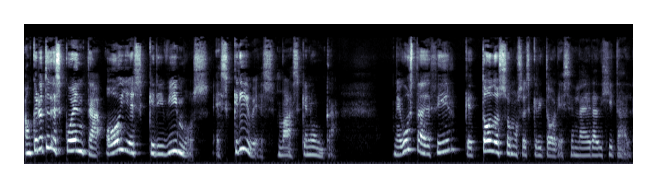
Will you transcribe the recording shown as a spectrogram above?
Aunque no te des cuenta, hoy escribimos, escribes más que nunca. Me gusta decir que todos somos escritores en la era digital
